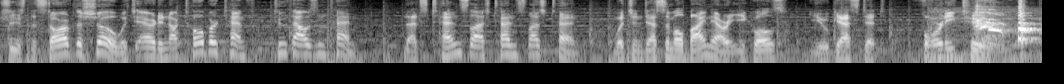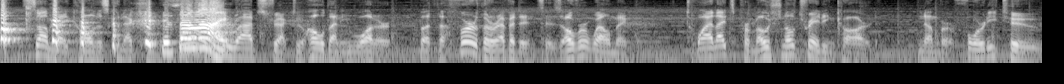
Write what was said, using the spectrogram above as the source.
She's the star of the show, which aired in October 10th, 2010. That's 10 slash 10 slash 10, which in decimal binary equals, you guessed it, 42. Some may call this connection Is that far right? too abstract to hold any water, but the further evidence is overwhelming. Twilight's promotional trading card, number 42.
